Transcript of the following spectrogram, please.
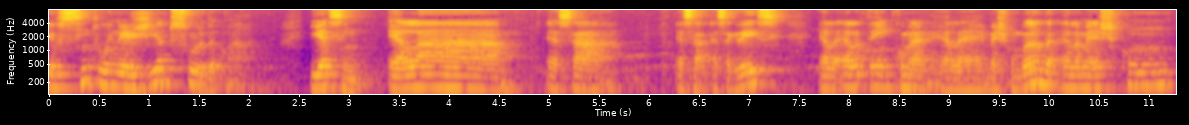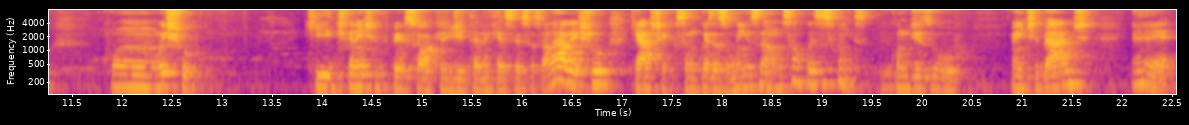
eu sinto uma energia absurda com ela. E assim, ela, essa, essa, essa Grace, ela, ela tem, como é- ela é, mexe com banda, ela mexe com, com Exu. Que diferente do que o pessoal acredita, né? Que as pessoas falam, ah, o Exu, que acha que são coisas ruins. Não, não são coisas ruins. Como diz o, a entidade, é,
